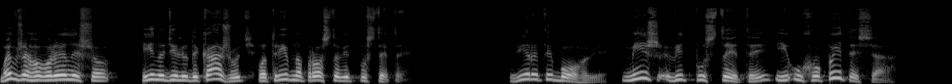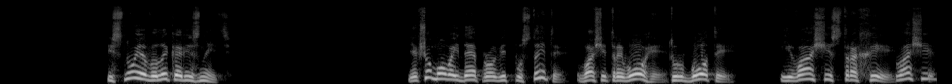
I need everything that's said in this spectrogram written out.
Ми вже говорили, що іноді люди кажуть, потрібно просто відпустити. Вірити Богові. Між відпустити і ухопитися існує велика різниця. Якщо мова йде про відпустити ваші тривоги, турботи і ваші страхи, ваші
